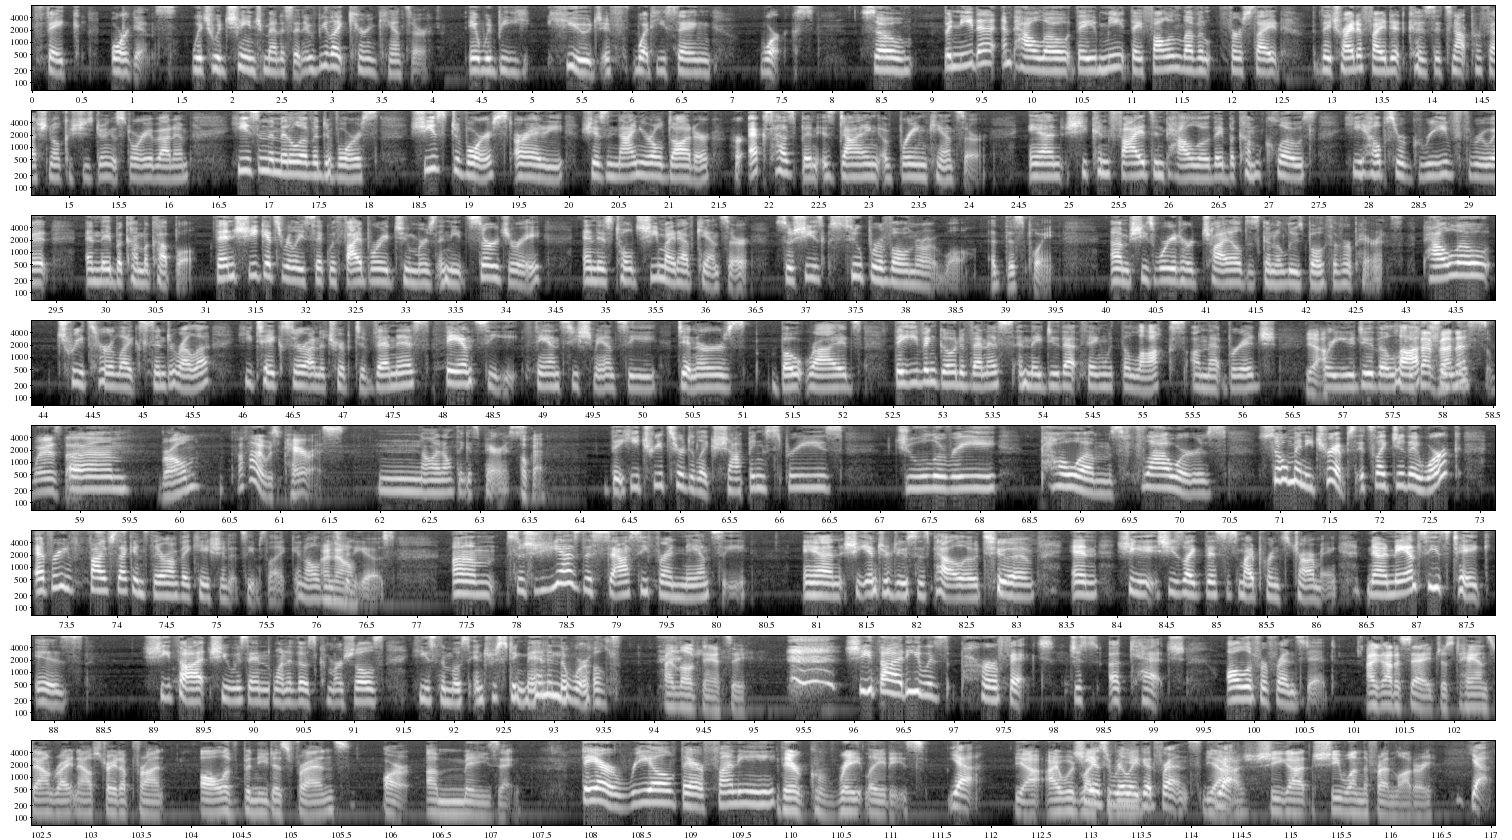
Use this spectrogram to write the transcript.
fake organs, which would change medicine. It would be like curing cancer. It would be huge if what he's saying works. So Benita and Paolo, they meet, they fall in love at first sight, they try to fight it because it's not professional because she's doing a story about him. He's in the middle of a divorce. She's divorced already. She has a nine year old daughter. Her ex husband is dying of brain cancer. And she confides in Paolo. They become close. He helps her grieve through it, and they become a couple. Then she gets really sick with fibroid tumors and needs surgery and is told she might have cancer. So she's super vulnerable at this point. Um, she's worried her child is going to lose both of her parents. Paolo treats her like Cinderella. He takes her on a trip to Venice, fancy, fancy schmancy dinners, boat rides. They even go to Venice and they do that thing with the locks on that bridge. Yeah. Where you do the Is locks. that and the- Venice? Where is that? um, Rome? I thought it was Paris. no, I don't think it's Paris. Okay. that he treats her to like shopping sprees, jewelry, poems, flowers, so many trips. It's like, do they work? Every five seconds they're on vacation, it seems like, in all these videos. Um, so she has this sassy friend Nancy, and she introduces Paolo to him, and she she's like, This is my Prince Charming. Now Nancy's take is She thought she was in one of those commercials. He's the most interesting man in the world. I love Nancy. She thought he was perfect. Just a catch. All of her friends did. I gotta say, just hands down right now, straight up front, all of Benita's friends are amazing. They are real. They're funny. They're great ladies. Yeah. Yeah, I would She like has really be- good friends. Yeah, yeah. she got she won the friend lottery. Yeah.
